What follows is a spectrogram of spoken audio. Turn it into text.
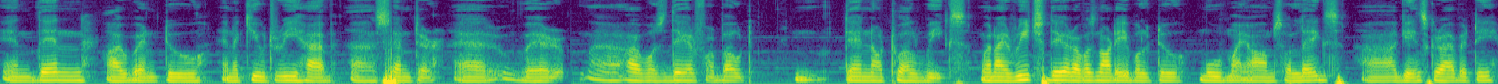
And then I went to an acute rehab uh, center uh, where I was there for about 10 or 12 weeks. When I reached there, I was not able to move my arms or legs uh, against gravity.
